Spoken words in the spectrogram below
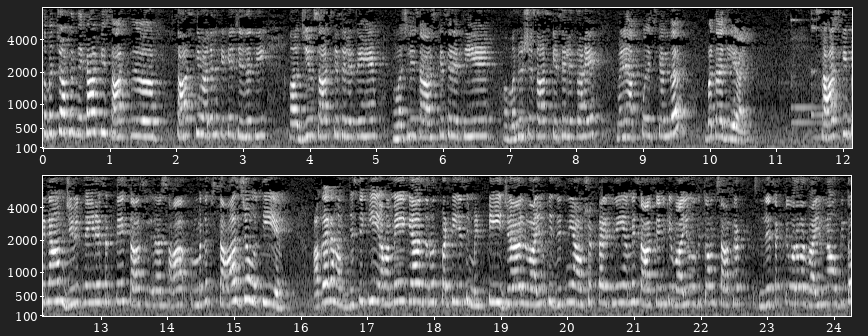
तो बच्चों आपने देखा कि सांस सांस के बारे में क्या क्या चीज़ें थी? हाँ, जीव सांस कैसे लेते हैं? मछली सांस कैसे लेती है? हाँ, मनुष्य सांस कैसे लेता है? मैंने आपको इसके अंदर बता दिया है। सांस के बिना हम जीवित नहीं रह सकते। सांस सा, मतलब सांस जो होती है अगर हम, जैसे कि हमें क्या ज़रूरत पड़ती है, जैसे मिट्टी, जल, वायु की जितनी आवश्यकता इतनी हमें सांस लेने की, वायु होगी तो हम सांस ले सकते हैं, और अगर वायु ना होगी तो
